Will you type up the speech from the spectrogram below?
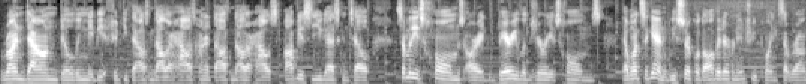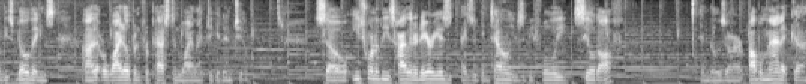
rundown building, maybe a $50,000 house, $100,000 house. Obviously, you guys can tell some of these homes are very luxurious homes that once again, we circled all the different entry points that were on these buildings uh, that were wide open for pest and wildlife to get into. So each one of these highlighted areas, as you can tell, needs to be fully sealed off. And those are problematic uh,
